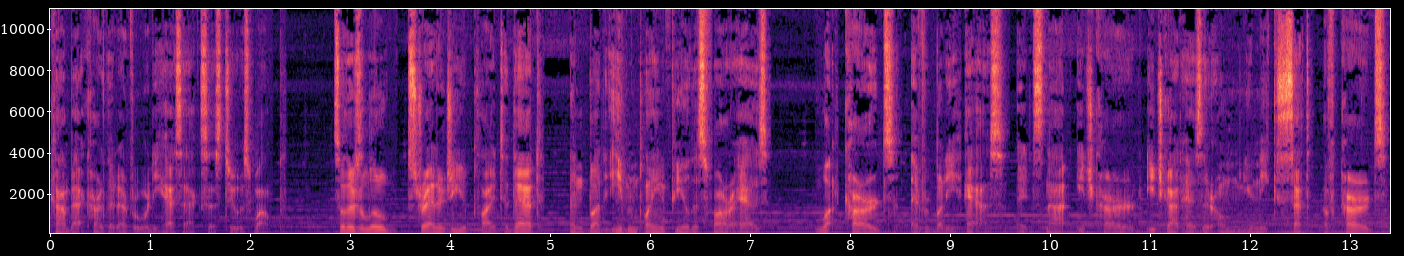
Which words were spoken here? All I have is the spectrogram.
combat card that everybody has access to as well. So there's a little strategy applied to that, and but even playing field as far as what cards everybody has. It's not each card each god has their own unique set of cards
